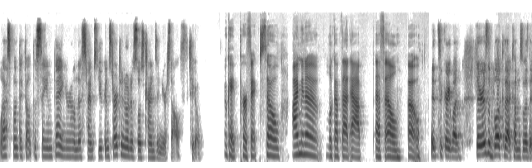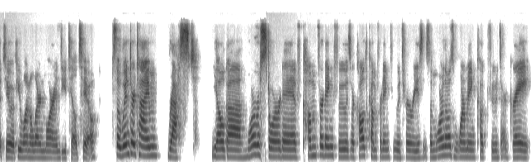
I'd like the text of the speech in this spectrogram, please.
last month i felt the same thing around this time so you can start to notice those trends in yourself too okay perfect so i'm going to look up that app FLO. It's a great one. There is a book that comes with it too if you want to learn more in detail too. So, wintertime, rest, yoga, more restorative, comforting foods are called comforting foods for a reason. So, more of those warming cooked foods are great.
